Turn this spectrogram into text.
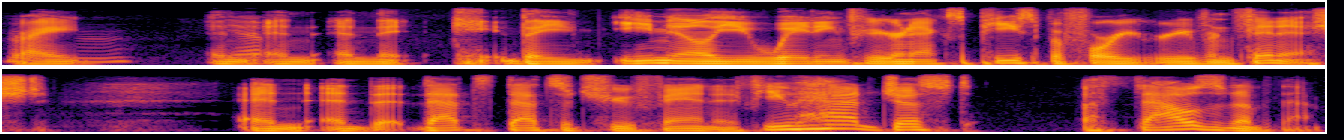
right? Mm-hmm. And, yep. and and they they email you waiting for your next piece before you're even finished and and th- that's that's a true fan. And if you had just a thousand of them,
